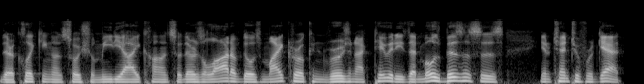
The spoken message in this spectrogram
they're clicking on social media icons. So there's a lot of those micro conversion activities that most businesses you know tend to forget.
